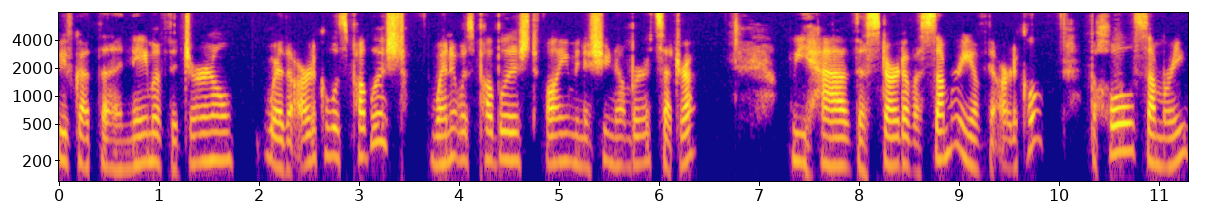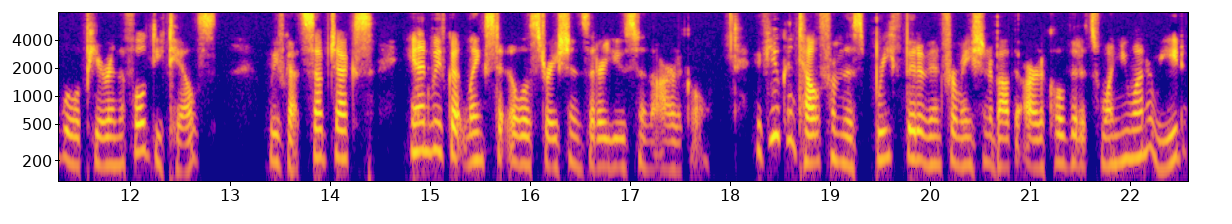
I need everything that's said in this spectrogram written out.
We've got the name of the journal where the article was published, when it was published, volume and issue number, etc. We have the start of a summary of the article. The whole summary will appear in the full details. We've got subjects, and we've got links to illustrations that are used in the article. If you can tell from this brief bit of information about the article that it's one you want to read,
